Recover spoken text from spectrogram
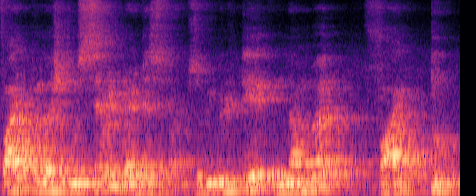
5 plus 2 7 that is prime. So we will take number 5 2.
